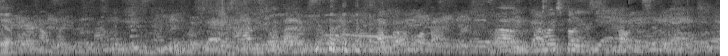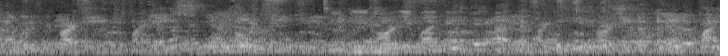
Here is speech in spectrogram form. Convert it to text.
Yep. Um, How do I spell your name? oh, R A Y. D E R A Y. Uh, sorry, T R A Y. Like,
